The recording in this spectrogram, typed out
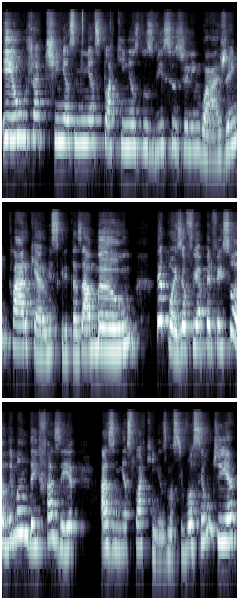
eu já tinha as minhas plaquinhas dos vícios de linguagem, claro que eram escritas à mão. Depois eu fui aperfeiçoando e mandei fazer as minhas plaquinhas. Mas se você um dia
